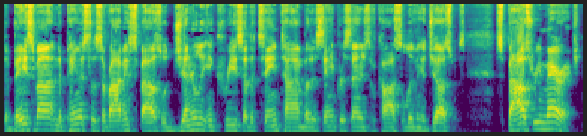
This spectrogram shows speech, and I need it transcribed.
The base amount and the payments to the surviving spouse will generally increase at the same time by the same percentage of cost of living adjustments. Spouse remarriage.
